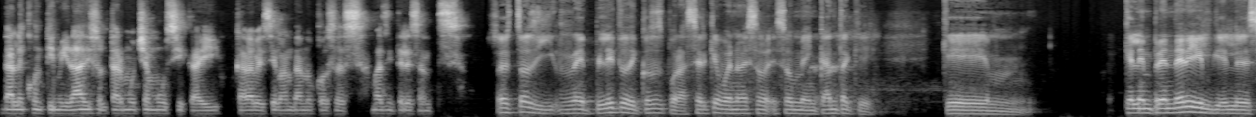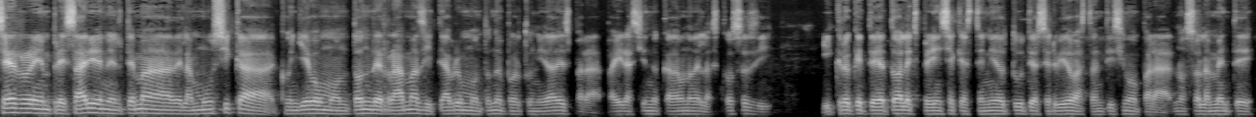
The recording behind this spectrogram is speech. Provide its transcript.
darle continuidad y soltar mucha música y cada vez se van dando cosas más interesantes. O sea, repleto de cosas por hacer, que bueno, eso, eso me encanta que, que, mm, que el emprender y el, ser empresario en el tema de la música conlleva un montón de ramas y te abre un montón de oportunidades para, ir haciendo cada una de las cosas y, creo que te, toda la experiencia que has tenido tú te ha servido bastantísimo para no solamente,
